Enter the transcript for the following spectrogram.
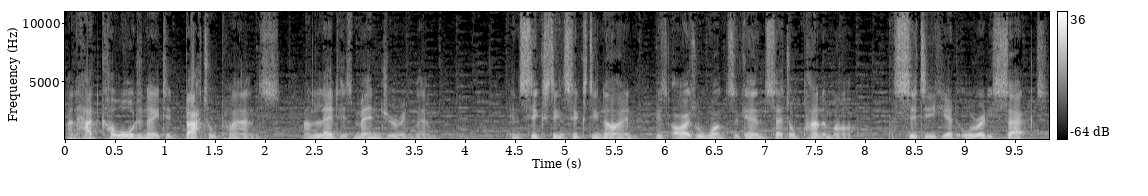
and had coordinated battle plans and led his men during them. In 1669, his eyes were once again set on Panama, a city he had already sacked.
